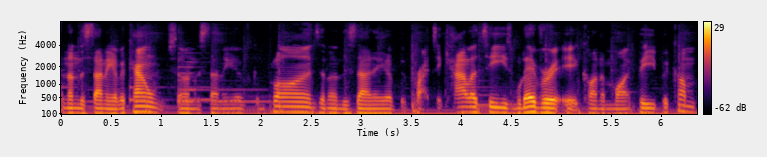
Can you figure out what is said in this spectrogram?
an understanding of accounts, an understanding of compliance, an understanding of the practicalities, whatever it, it kind of might be, become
